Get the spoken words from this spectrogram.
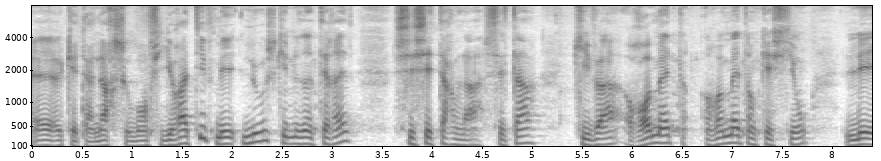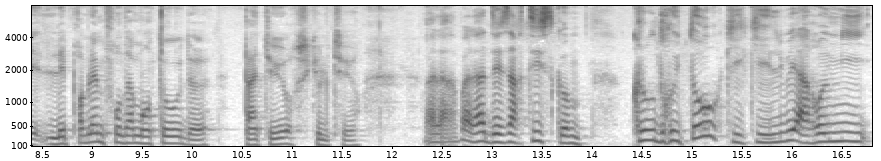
euh, qui est un art souvent figuratif, mais nous, ce qui nous intéresse, c'est cet art-là, cet art qui va remettre, remettre en question les, les, problèmes fondamentaux de peinture, sculpture. Voilà, voilà des artistes comme Claude Ruteau, qui, qui lui a remis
